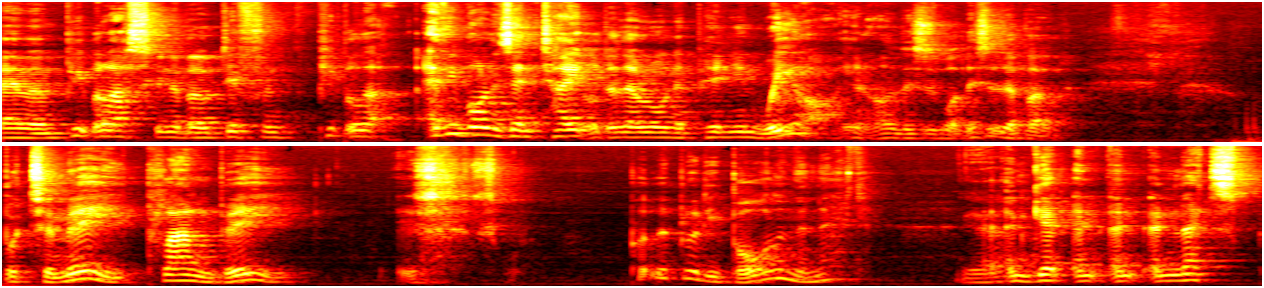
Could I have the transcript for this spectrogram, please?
Um, and people asking about different people. Everyone is entitled to their own opinion. We are, you know, this is what this is about. But to me, Plan B is put the bloody ball in the net Yeah. and get and, and, and let's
